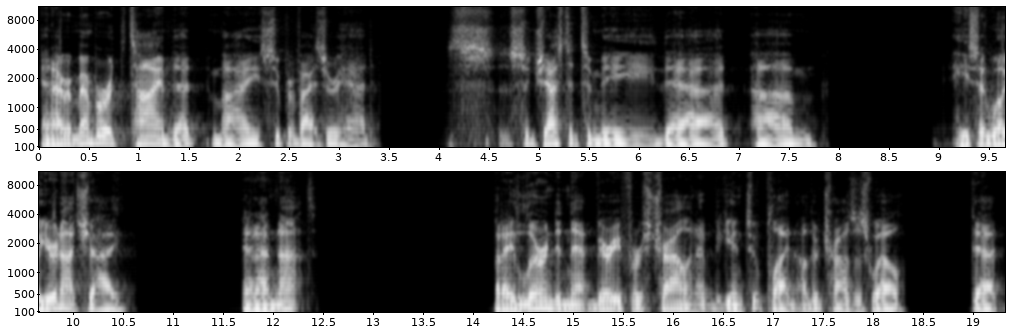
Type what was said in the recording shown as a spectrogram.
And I remember at the time that my supervisor had s- suggested to me that um, he said, Well, you're not shy, and I'm not. But I learned in that very first trial, and I began to apply in other trials as well, that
